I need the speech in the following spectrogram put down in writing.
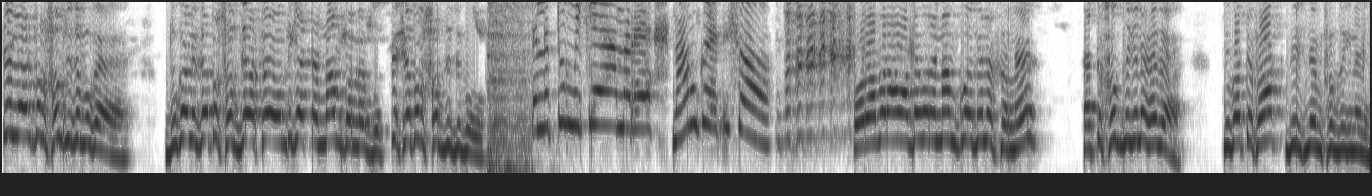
তাহলে আর তোর সবজি দেবো কে? দোকানে যত সবজি আছে ওদিকে একটা নাম করে রাখব পেশে তোর সবজি দিব। তাহলে তুমি কে আমারে নাম কয়ে দিছ? তোর আবার আলাদা করে নাম করে দেন আছে না। এত সবজি কিনে খাবে তুই বাতে থাক দিস নাম সবজি কিনে নি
